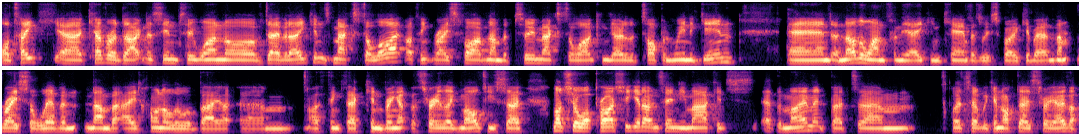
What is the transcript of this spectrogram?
I'll take uh, Cover of Darkness into one of David Aikens, Max Delight. I think race five, number two, Max Delight can go to the top and win again. And another one from the Aiken camp, as we spoke about, num- race 11, number eight, Honolua Bay. Um, I think that can bring up the three leg multi. So, not sure what price you get. I haven't seen any markets at the moment, but um, let's hope we can knock those three over.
